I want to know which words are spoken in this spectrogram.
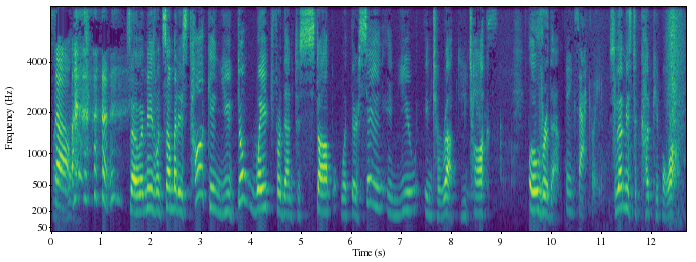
So, So it means when somebody's talking, you don't wait for them to stop what they're saying and you interrupt. You talk over them. exactly. So that means to cut people off.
